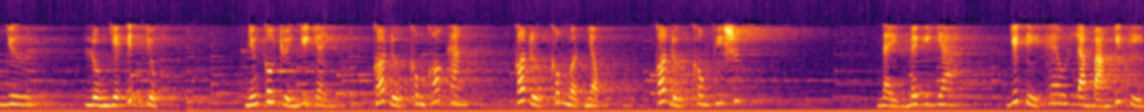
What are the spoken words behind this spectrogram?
như luận về ít dục. Những câu chuyện như vậy có được không khó khăn, có được không mệt nhọc, có được không phí sức. Này Megiya với tỳ kheo làm bạn với thiện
